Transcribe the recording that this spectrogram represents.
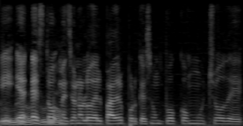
Y eh, esto uno- menciono lo del padre porque es un poco mucho de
